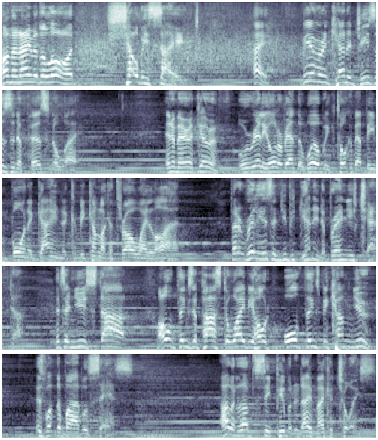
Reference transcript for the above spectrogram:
on the name of the Lord shall be saved. Hey, have you ever encountered Jesus in a personal way? In America, or really all around the world, we talk about being born again. It can become like a throwaway line. But it really is a new beginning, a brand new chapter. It's a new start. Old things are passed away. Behold, all things become new, is what the Bible says. I would love to see people today make a choice.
